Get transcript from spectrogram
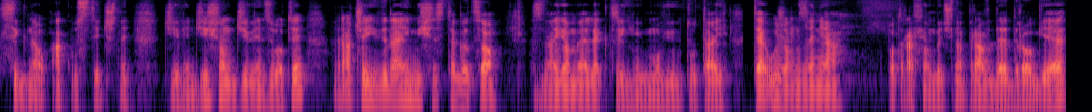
sygnał akustyczny. 99 zł. Raczej wydaje mi się z tego, co znajomy elektryk mi mówił tutaj, te urządzenia potrafią być naprawdę drogie.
